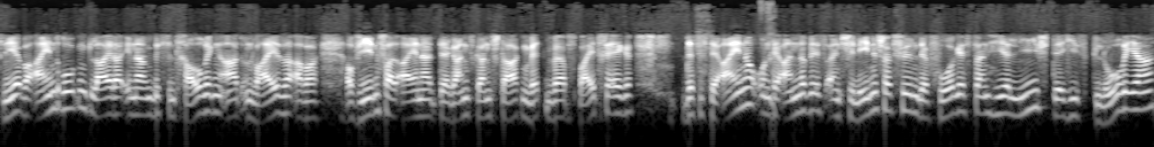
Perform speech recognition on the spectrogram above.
sehr beeindruckend, leider in einer ein bisschen traurigen Art und Weise, aber auf jeden Fall einer der ganz, ganz starken Wettbewerbsbeiträge. Das ist der eine und der andere ist ein chilenischer Film, der vorgestern hier lief, der hieß Gloria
